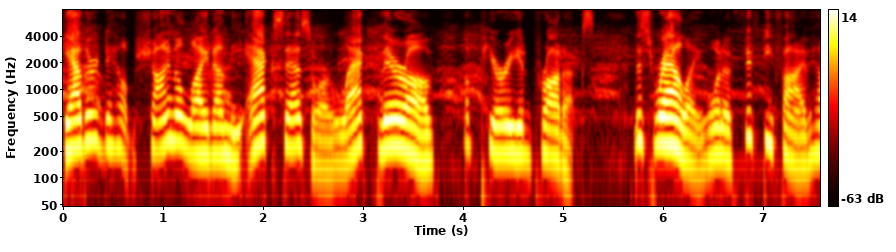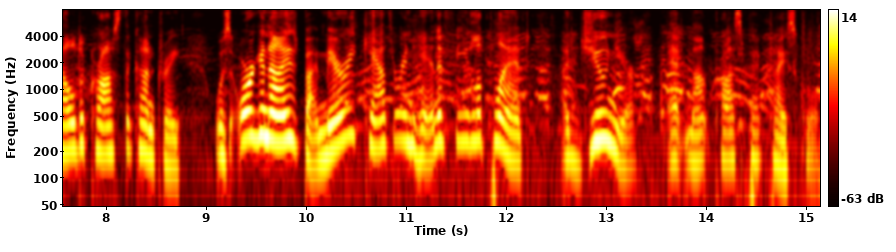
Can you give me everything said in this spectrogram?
gathered to help shine a light on the access or lack thereof of period products. This rally, one of 55 held across the country, was organized by Mary Catherine Hannafy LaPlante, a junior at Mount Prospect High School.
